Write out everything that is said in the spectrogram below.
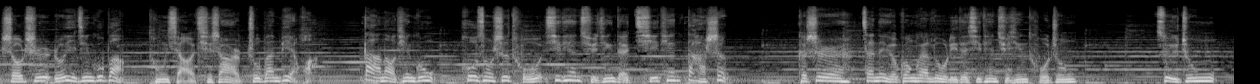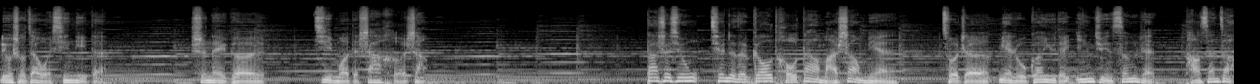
手持如意金箍棒，通晓七十二诸般变化，大闹天宫。护送师徒西天取经的齐天大圣，可是，在那个光怪陆离的西天取经途中，最终留守在我心里的，是那个寂寞的沙和尚。大师兄牵着的高头大马上面，坐着面如冠玉的英俊僧人唐三藏。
